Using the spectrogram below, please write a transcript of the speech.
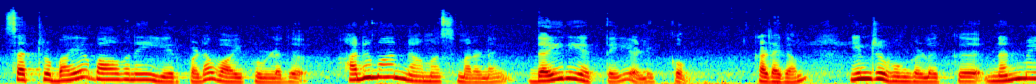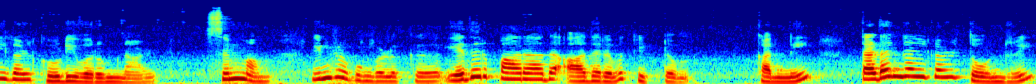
சற்று பயபாவனை ஏற்பட வாய்ப்புள்ளது. ஹனுமான் நாம ஸ்மரணை தைரியத்தை அளிக்கும். கடகம் இன்று உங்களுக்கு நன்மைகள் கூடி வரும் நாள். சிம்மம் இன்று உங்களுக்கு எதிர்பாராத ஆதரவு கிட்டும். கன்னி தடங்கல்கள் தோன்றி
